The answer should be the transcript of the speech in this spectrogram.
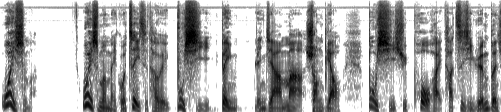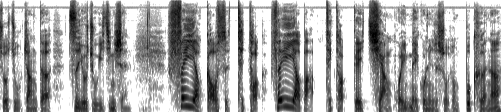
为什么？为什么美国这一次他会不惜被人家骂双标，不惜去破坏他自己原本所主张的自由主义精神，非要搞死 TikTok，非要把 TikTok 给抢回美国人的手中不可呢？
